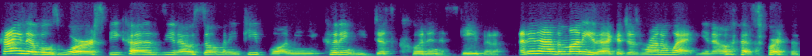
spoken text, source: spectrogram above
kind of was worse because you know so many people i mean you couldn't you just couldn't escape it. I didn't have the money that i could just run away you know that sort of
